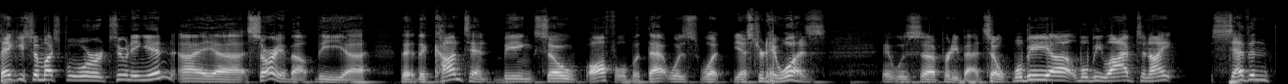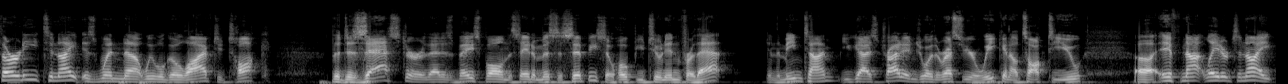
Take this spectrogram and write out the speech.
thank you so much for tuning in. I uh, sorry about the, uh, the the content being so awful, but that was what yesterday was it was uh, pretty bad. So we'll be uh, we'll be live tonight. Seven thirty tonight is when uh, we will go live to talk the disaster that is baseball in the state of Mississippi. So hope you tune in for that. In the meantime, you guys try to enjoy the rest of your week, and I'll talk to you. Uh, if not later tonight,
